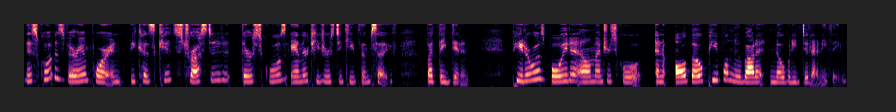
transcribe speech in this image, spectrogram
This quote is very important because kids trusted their schools and their teachers to keep them safe, but they didn't. Peter was bullied in elementary school, and although people knew about it, nobody did anything.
